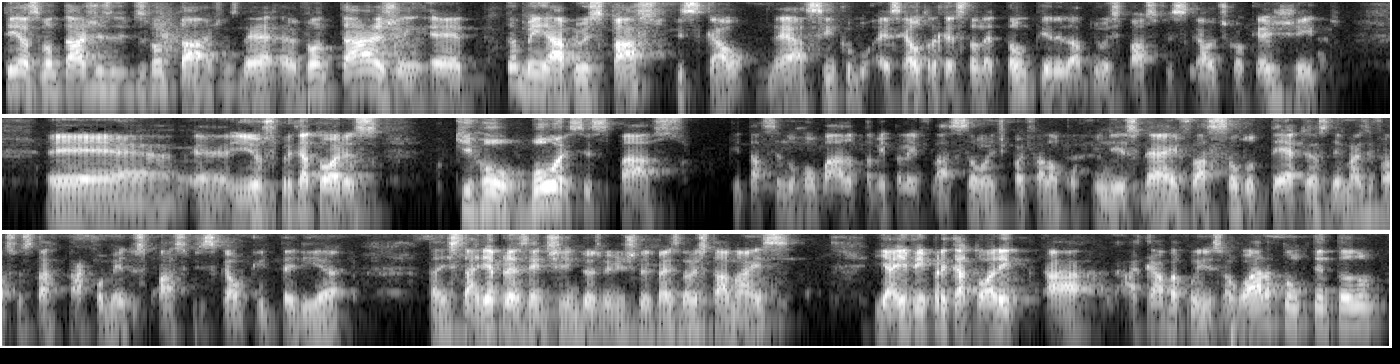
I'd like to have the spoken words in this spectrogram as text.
tem as vantagens e desvantagens, né? Vantagem é também abre um espaço fiscal, né? Assim como essa é outra questão, né? Tão querendo abrir um espaço fiscal de qualquer jeito. É, é, e os precatórios que roubou esse espaço que está sendo roubado também pela inflação, a gente pode falar um pouquinho disso, né? A inflação do teto e as demais inflações está tá comendo espaço fiscal que teria, tá, estaria presente em 2022, mas não está mais. E aí vem precatório e a, acaba com isso. Agora estão tentando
